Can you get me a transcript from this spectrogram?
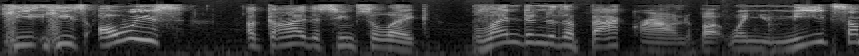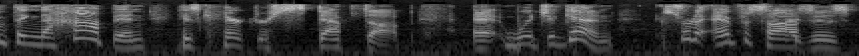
He he's always a guy that seems to like blend into the background, but when you need something to happen, his character stepped up, uh, which again sort of emphasizes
